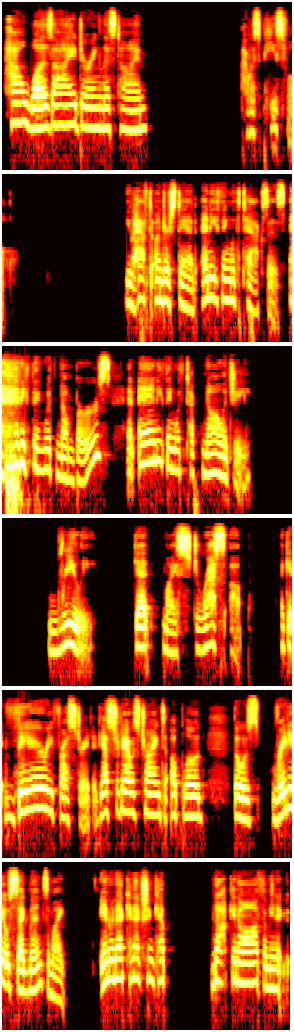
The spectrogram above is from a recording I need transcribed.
how was I during this time? I was peaceful. You have to understand anything with taxes, anything with numbers, and anything with technology really get my stress up I get very frustrated. Yesterday, I was trying to upload those radio segments, and my internet connection kept knocking off. I mean, it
